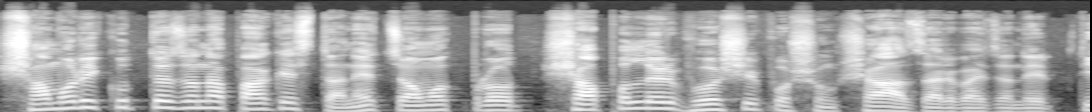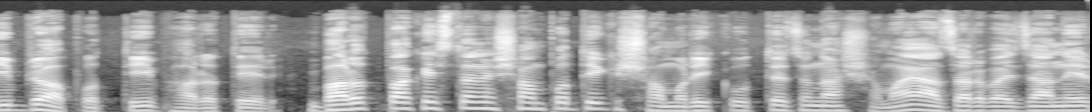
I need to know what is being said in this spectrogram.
সামরিক উত্তেজনা পাকিস্তানে চমকপ্রদ সাফল্যের ভূয়সী প্রশংসা আজারবাইজানের তীব্র আপত্তি ভারতের। ভারত পাকিস্তানের সাম্প্রতিক সামরিক উত্তেজনার সময় আজারবাইজানের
